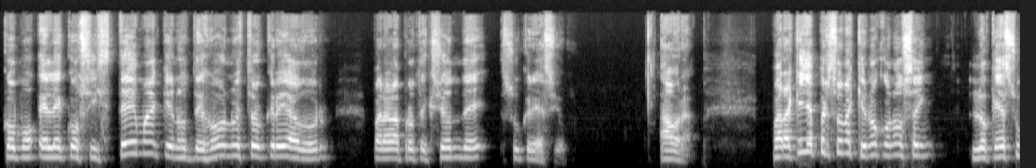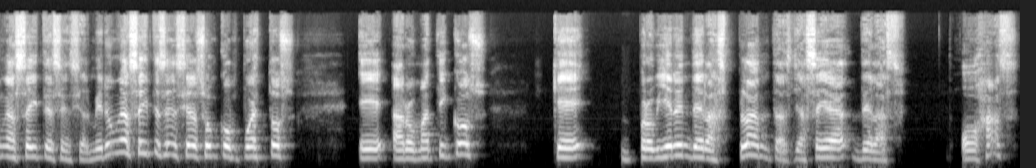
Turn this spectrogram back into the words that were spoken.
como el ecosistema que nos dejó nuestro creador para la protección de su creación. Ahora, para aquellas personas que no conocen lo que es un aceite esencial, mire, un aceite esencial son compuestos eh, aromáticos que provienen de las plantas, ya sea de las hojas,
